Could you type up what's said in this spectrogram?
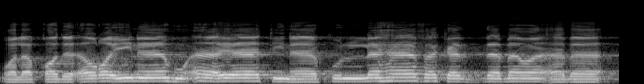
ولقد أريناه آياتنا كلها فكذب وأبى.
